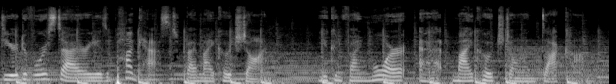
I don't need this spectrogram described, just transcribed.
Dear Divorce Diary is a podcast by my coach Dawn. You can find more at mycoachdawn.com.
